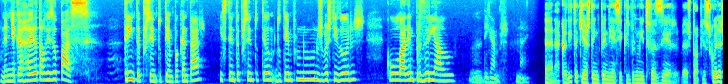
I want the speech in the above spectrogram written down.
na minha carreira, talvez eu passe 30% do tempo a cantar e 70% do, te do tempo no, nos bastidores com o lado empresarial, uh, digamos, é? Ana acredita que esta independência que lhe permite fazer as próprias escolhas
